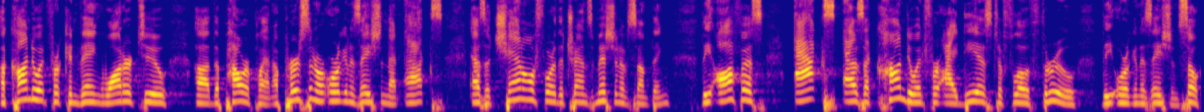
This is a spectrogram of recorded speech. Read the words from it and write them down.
A conduit for conveying water to uh, the power plant, a person or organization that acts as a channel for the transmission of something. The office acts as a conduit for ideas to flow through the organization. So,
